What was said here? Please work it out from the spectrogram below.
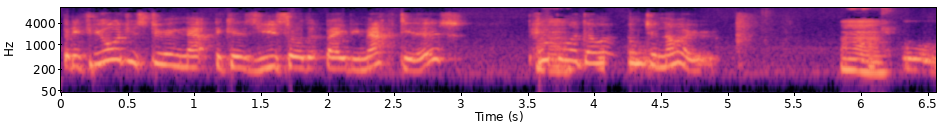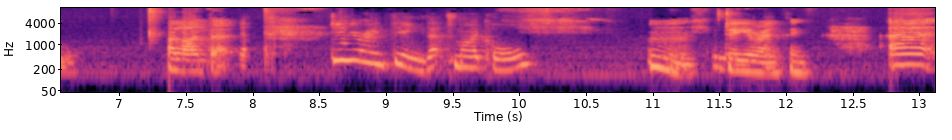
But if you're just doing that because you saw that Baby Mac did it, people mm. are going to know. Mm. I like that. Do your own thing. That's my call. Mm, do your own thing. Uh,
